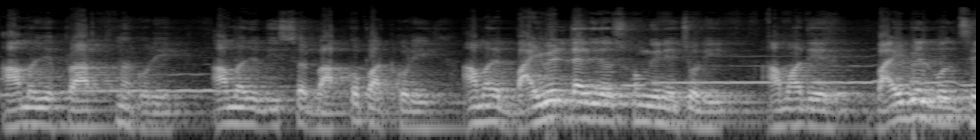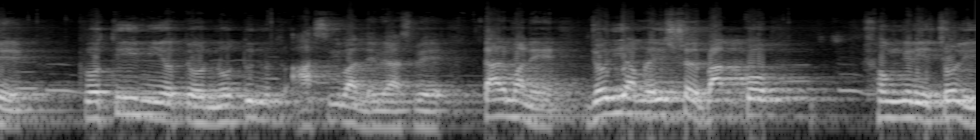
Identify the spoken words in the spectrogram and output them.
আমরা যে প্রার্থনা করি, আমরা যদি ঈশ্বর বাক্য পাঠ করি, আমাদের বাইবেলটাকে যদি সঙ্গে নিয়ে চলি, আমাদের বাইবেল বলছে, প্রতিনিয়ত নতুন নতুন আশীর্বাদ নেমে আসবে। তার মানে যদি আমরা ঈশ্বরের বাক্য সঙ্গে নিয়ে চলি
